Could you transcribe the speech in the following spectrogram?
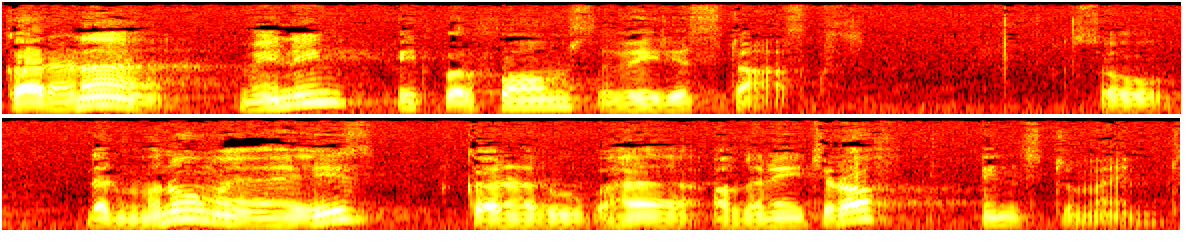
karana, meaning it performs various tasks. So that manomaya is karana rupa of the nature of instrument.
